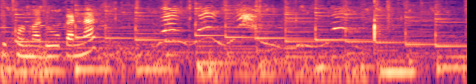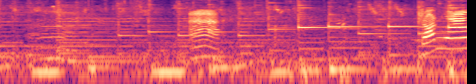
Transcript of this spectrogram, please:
ทุกคนมาดูกันนะอ่า พร้อมยัง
